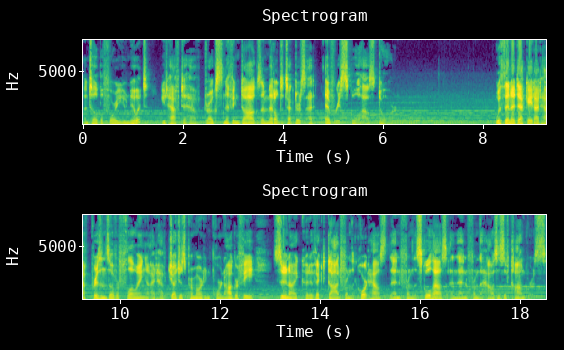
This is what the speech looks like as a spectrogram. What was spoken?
until before you knew it, you'd have to have drug sniffing dogs and metal detectors at every schoolhouse door. Within a decade, I'd have prisons overflowing, I'd have judges promoting pornography. Soon I could evict God from the courthouse, then from the schoolhouse, and then from the houses of Congress.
